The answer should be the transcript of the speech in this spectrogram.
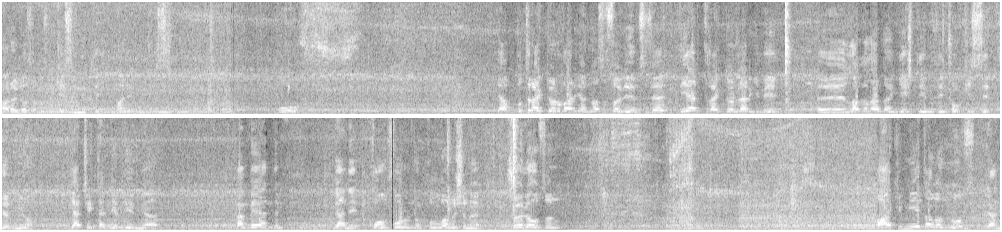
Ara gazımızı kesinlikle ihmal etmeyeceğiz. Of. Ya bu traktör var ya nasıl söyleyeyim size diğer traktörler gibi e, lagalardan geçtiğimizi çok hissettirmiyor. Gerçekten ne bileyim ya. Ben beğendim. Yani konforunu, kullanışını şöyle olsun. Hakimiyet alanı olsun. Yani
